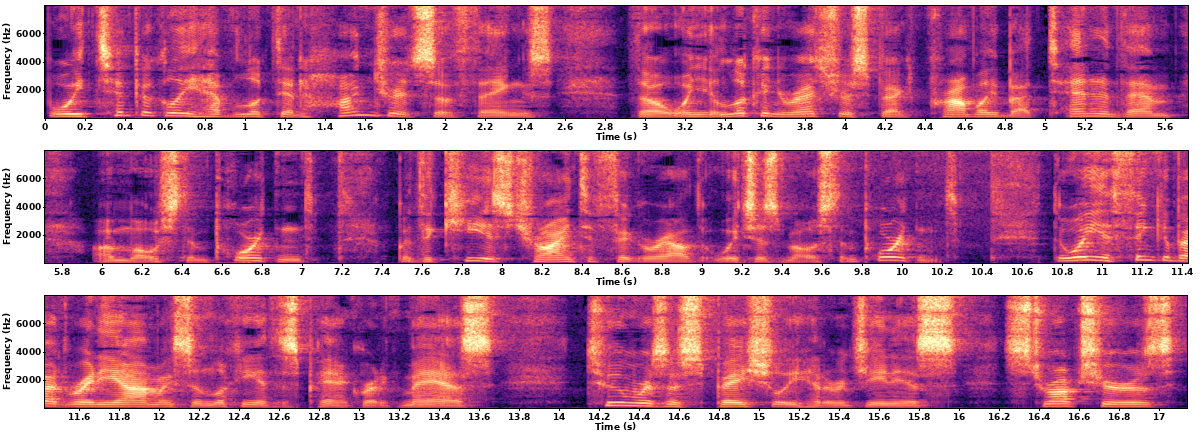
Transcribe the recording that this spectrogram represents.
But we typically have looked at hundreds of things, though when you look in retrospect, probably about 10 of them are most important. But the key is trying to figure out which is most important. The way you think about radiomics and looking at this pancreatic mass, tumors are spatially heterogeneous structures.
